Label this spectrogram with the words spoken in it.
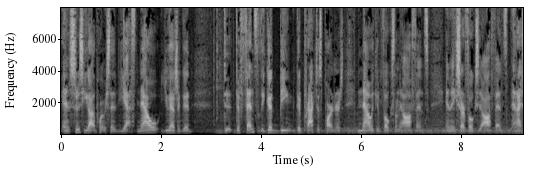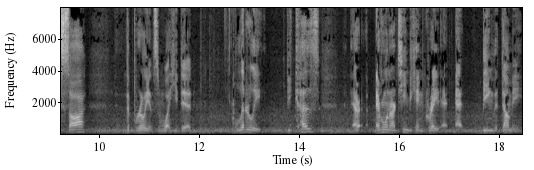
and as soon as he got to the point where he said, "Yes, now you guys are good." D- defensively, good being good practice partners. Now we can focus on the offense, and they started focusing on offense. And I saw the brilliance in what he did. Literally, because everyone on our team became great at, at being the dummy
